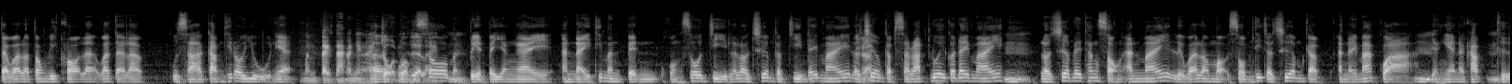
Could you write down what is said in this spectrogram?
แต่ว่าเราต้องวิเคราะห์แล้วว่าแต่ละ อุตสาหกรรมที่เราอยู่เนี่ยมันแตกต่างกันยังไงเอ่อโจทย์มัห่นวงคืออะไรโซ่มันอืเปลี่ยนไปยังไง อันไหนที่มันเป็นห่วงโซ่จีน แล้วเราเชื่อมกับจีนได้ไหมเราครับเชื่อมกับสหรัฐด้วยก็ได้ไหมอืมเราเชื่อมได้ทั้งสองอันไหมหรือว่าเราเหมาะสมที่จะเชื่อมกับอันไหนมากกว่าอืมอย่างเงี้ยนะครับอืมคือ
